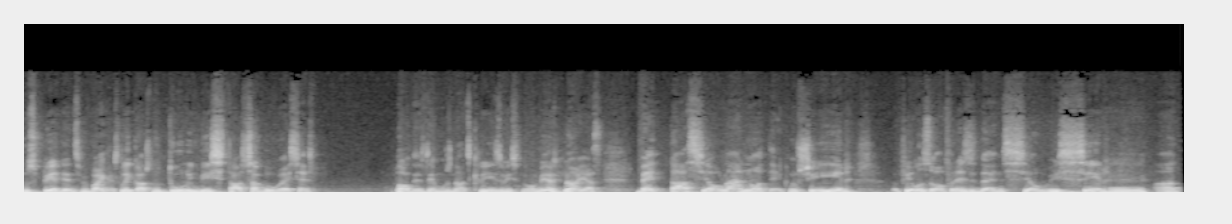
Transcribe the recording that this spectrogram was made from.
mums spiediens bija baigās. Likās, nu tūliņ viss tā sabūvēsies. Paldies Dievam, uznāca krīze, viss nomierinājās, bet tas jau lēni notiek. Nu, šī ir filozofa rezidents jau viss ir. Mm.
